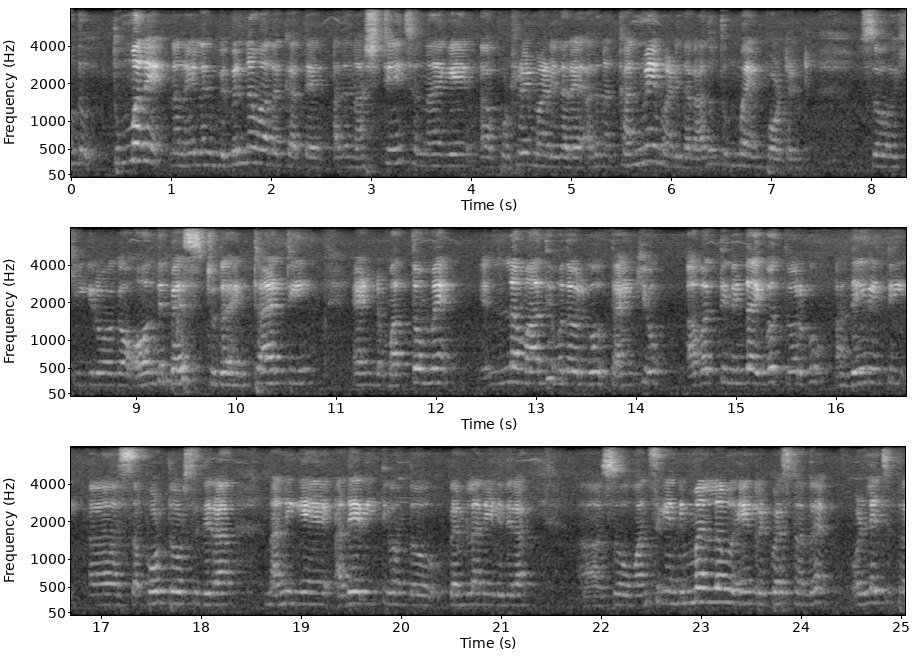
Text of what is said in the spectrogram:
ಒಂದು ತುಂಬಾನೇ ನಾನು ಹೇಳಿದಂಗೆ ವಿಭಿನ್ನವಾದ ಕತೆ, ಅದನ್ನ ಅಷ್ಟೇ ಚೆನ್ನಾಗಿ ಪೊಟ್ರೇ ಮಾಡಿದ್ದಾರೆ, ಅದನ್ನ ಕನ್ವೆ ಮಾಡಿದ್ದಾರೆ, ಅದು ತುಂಬಾ ಇಂಪಾರ್ಟೆಂಟ್ ಸೊ ಹೀಗಿರುವಾಗ all the best to the entire team and ಮತ್ತೊಮ್ಮೆ ಎಲ್ಲ ಮಾಧ್ಯಮದವ್ರಿಗೂ ಥ್ಯಾಂಕ್ ಯು ಅವತ್ತಿನಿಂದ ಇವತ್ತುವರೆಗೂ ಅದೇ ರೀತಿ ಸಪೋರ್ಟ್ ತೋರಿಸಿದ್ದೀರಾ? ನನಗೆ ಅದೇ ರೀತಿ ಒಂದು ಬೆಂಬಲ ನೀಡಿದ್ದೀರಾ? ಸೊ ಒನ್ಸ್ ಅಗೇನ್ ನಿಮ್ಮೆಲ್ಲವೂ ಏನು ರಿಕ್ವೆಸ್ಟ್ ಅಂದರೆ ಒಳ್ಳೆ ಚಿತ್ರ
